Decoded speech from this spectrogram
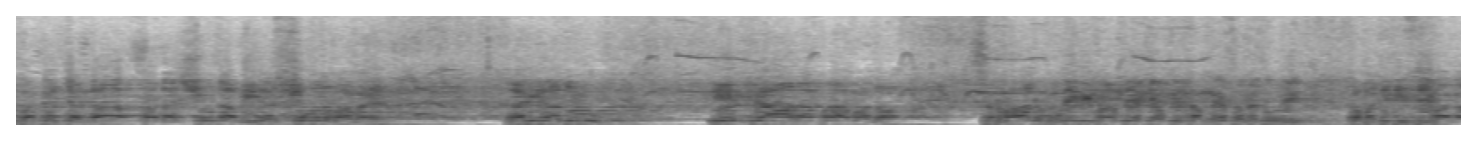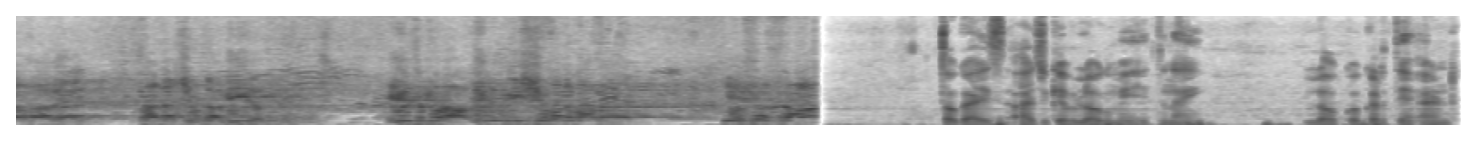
ਬਕਰ ਝੰਡਾ ਸਾਡਾ ਛੋਟਾ ਵੀਰ ਸ਼ੁਭ ਨਵਾਵਾ ਹੈ ਲੈ ਰਾਜੂ ਇਹ ਪਿਆਰ ਆ ਭਰਾਵਾਂ ਦਾ ਸਨਮਾਨ ਹੋਣੇ ਵੀ ਬਣਦੇ ਆ ਕਿਉਂਕਿ ਲੰਮੇ ਸਮੇਂ ਤੋਂ ਇਹ ਕਬੱਡੀ ਦੀ ਸੇਵਾ ਕਰਦਾ ਆ ਰਿਹਾ ਹੈ ਸਾਡਾ ਛੋਟਾ ਵੀਰ ਇਸ ਭਰਾ ਦੇ ਲਈ ਵੀ ਸ਼ੁਭ ਨਵਾਵਾ ਇਸ ਸਾਲ तो गाइस आज के व्लॉग में इतना ही व्लॉग को करते हैं एंड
